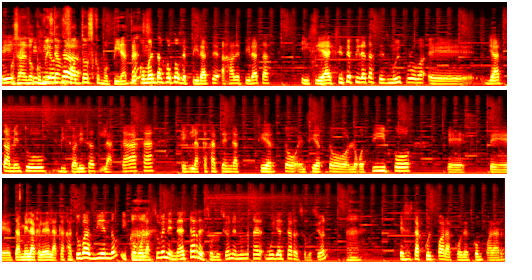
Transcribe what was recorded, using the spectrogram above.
Sí, O sea, sí, sí, documentan fotos como piratas. Documentan fotos de pirata, ajá, de piratas. Y si existe piratas, es muy probable. ya también tú visualizas la caja, que la caja tenga cierto, el cierto logotipo, este, también la calidad de la caja. Tú vas viendo y como Ajá. la suben en alta resolución, en una muy alta resolución, Ajá. eso está cool para poder comparar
